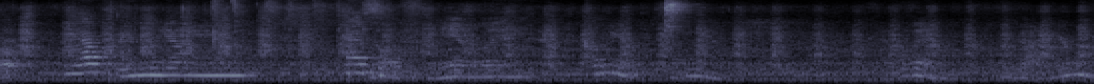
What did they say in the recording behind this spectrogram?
We have family. friendly some family. That's. Come here, come here. Come here. You got your mom.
